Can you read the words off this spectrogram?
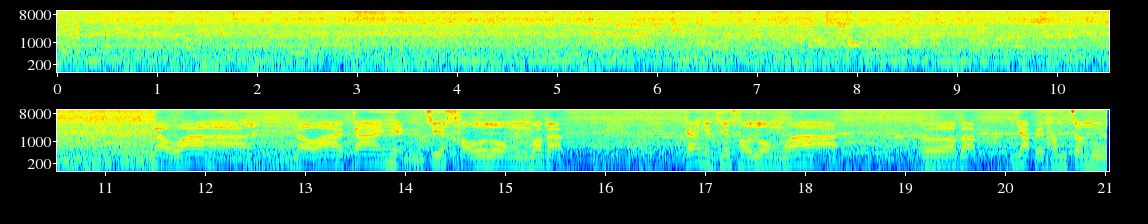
เดี๋ยวขึ้นแบบว่าแบบว่ากล้าเห็นที่เขาลงว่าแบบ กล้าเห็นที่เขาลงว่า เออแบบอย่าไปทำจมูก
